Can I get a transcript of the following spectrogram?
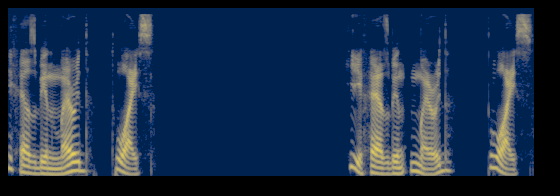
He has been married twice. He has been married twice.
